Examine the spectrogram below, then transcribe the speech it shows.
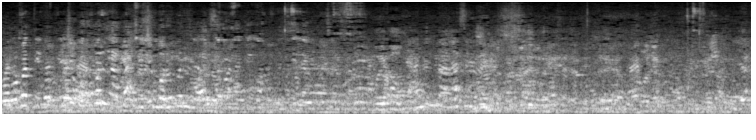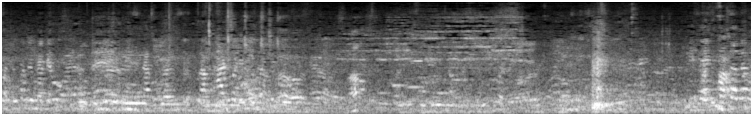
बरोबर तिला तिच्या बरोबर झालं. तिच्या बरोबर झालं.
